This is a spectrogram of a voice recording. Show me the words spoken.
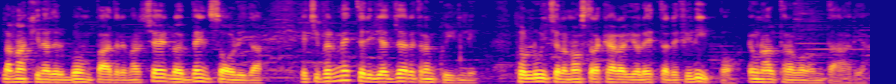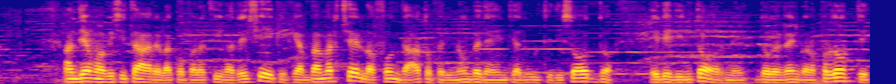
La macchina del buon padre Marcello è ben solida e ci permette di viaggiare tranquilli. Con lui c'è la nostra cara Violetta De Filippo e un'altra volontaria. Andiamo a visitare la cooperativa dei ciechi che Abba Marcello ha fondato per i non vedenti adulti di Soddo e dei dintorni, dove vengono prodotti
